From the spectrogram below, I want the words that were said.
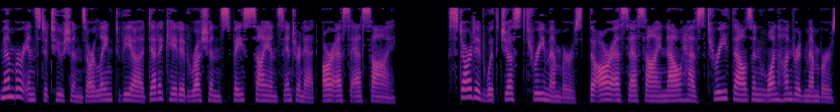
Member institutions are linked via a dedicated Russian Space Science Internet RSSI. Started with just three members, the RSSI now has 3,100 members,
